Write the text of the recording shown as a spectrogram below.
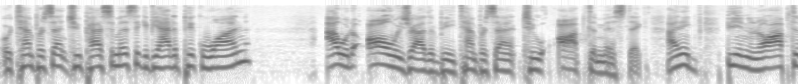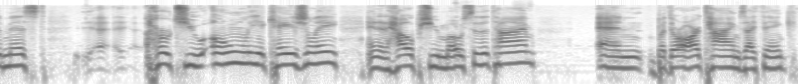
or 10% too pessimistic? If you had to pick one, I would always rather be 10% too optimistic. I think being an optimist uh, hurts you only occasionally and it helps you most of the time. And but there are times I think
